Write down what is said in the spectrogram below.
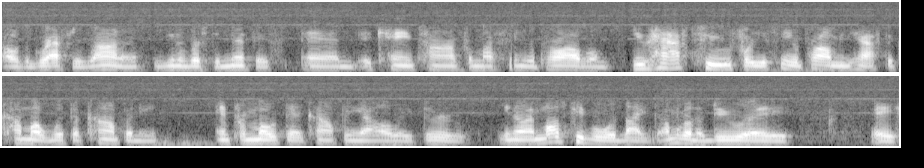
I was a graphic designer at the University of Memphis. And it came time for my senior problem. You have to for your senior problem, you have to come up with a company and promote that company all the way through. You know, and most people would like, I'm going to do a a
